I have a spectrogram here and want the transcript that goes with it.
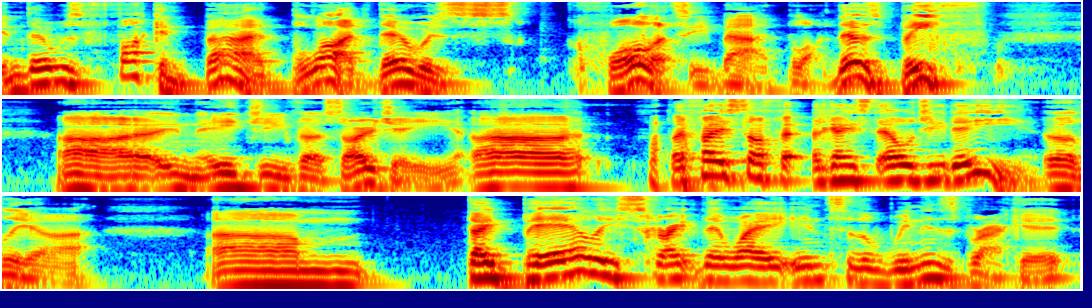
and there was fucking bad blood. There was quality bad blood. There was beef uh, in EG versus OG. Uh, they faced off against LGD earlier. Um, they barely scraped their way into the winners bracket.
